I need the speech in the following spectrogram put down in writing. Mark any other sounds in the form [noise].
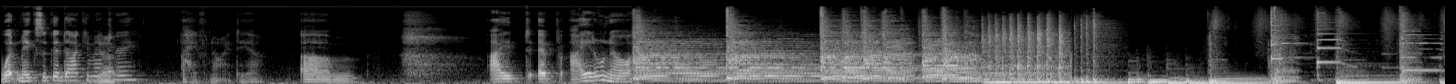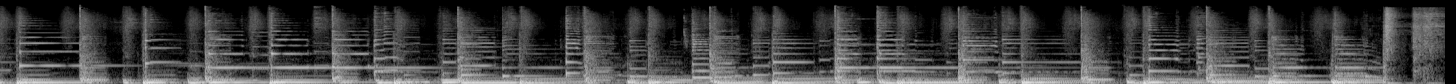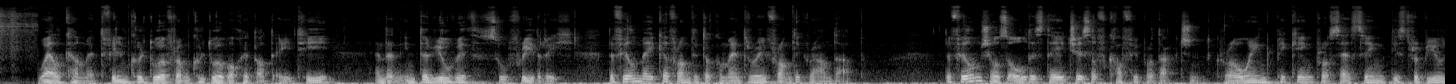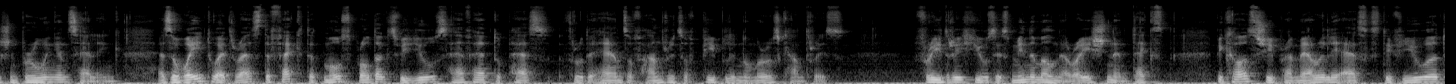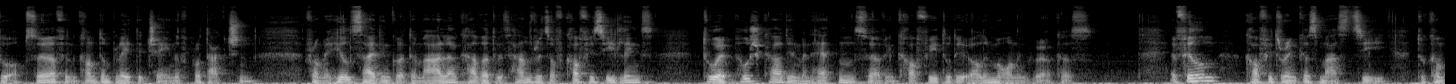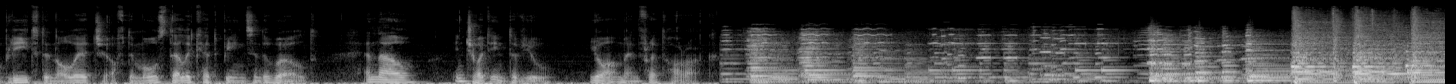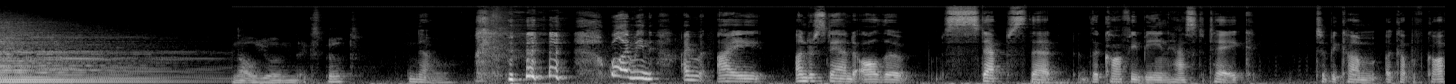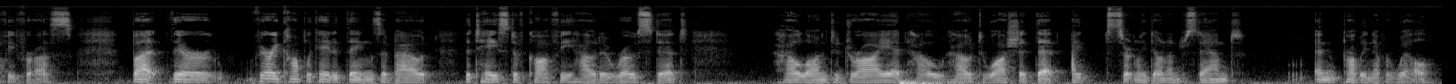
What makes a good documentary? I have no idea. Um, I, I don't know. Welcome at Filmkultur from kulturwoche.at and an interview with Sue Friedrich, the filmmaker from the documentary From the Ground Up. The film shows all the stages of coffee production growing, picking, processing, distribution, brewing, and selling as a way to address the fact that most products we use have had to pass through the hands of hundreds of people in numerous countries. Friedrich uses minimal narration and text because she primarily asks the viewer to observe and contemplate the chain of production, from a hillside in Guatemala covered with hundreds of coffee seedlings to a pushcart in Manhattan serving coffee to the early morning workers. A film coffee drinkers must see to complete the knowledge of the most delicate beans in the world. And now, enjoy the interview. Your Manfred Horak. You're an expert? No. [laughs] well, I mean, I'm I understand all the steps that the coffee bean has to take to become a cup of coffee for us, but there are very complicated things about the taste of coffee, how to roast it, how long to dry it, how how to wash it that I certainly don't understand and probably never will.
